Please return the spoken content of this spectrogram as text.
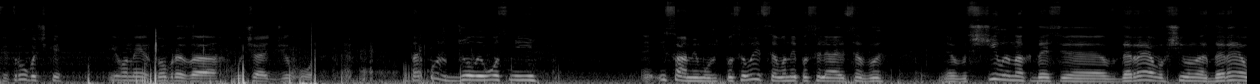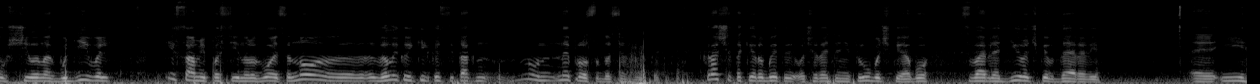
ці трубочки, і вони добре залучають бджіл осмі. Також бджоли осмії е, і самі можуть поселитися, вони поселяються в, в щілинах, десь е, в дерев, в щілинах дерев, в щілинах будівель. І самі постійно розводяться, але великої кількості так ну, не просто досягнути. Краще таки робити очеретяні трубочки або сверлять дірочки в дереві. Е, І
